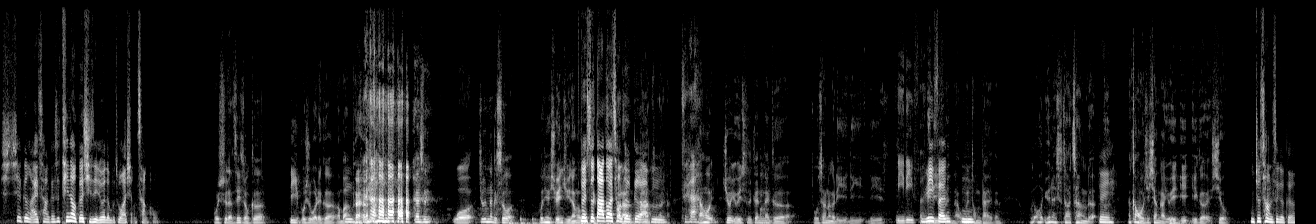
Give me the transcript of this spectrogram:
谢哥很爱唱，可是听到歌其实你就会忍不住要想唱红。不是的，这首歌第一不是我的歌，好不好？嗯、但是我就是那个时候，不是因为选举，然后对，所以大家都在唱这个歌啊。嗯。然后就有一次跟那个主唱那个李李李李丽芬，李丽芬，我们同台的，我说哦，原来是他唱的。对。那刚好我去香港有一一一个秀，你就唱这个歌。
